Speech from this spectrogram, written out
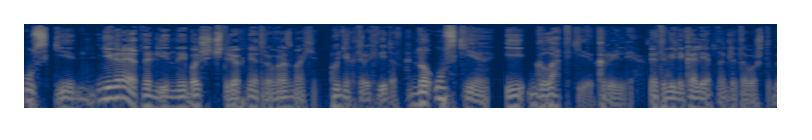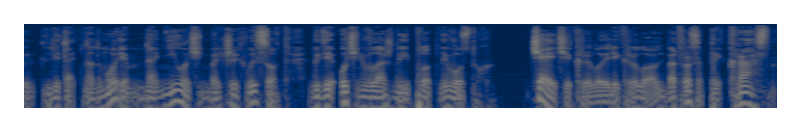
узкие, невероятно длинные, больше 4 метров в размахе у некоторых видов, но узкие и гладкие крылья. Это великолепно для того, чтобы летать над морем на не очень больших высотах, где очень влажный и плотный воздух. Чаячье крыло или крыло альбатроса прекрасно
